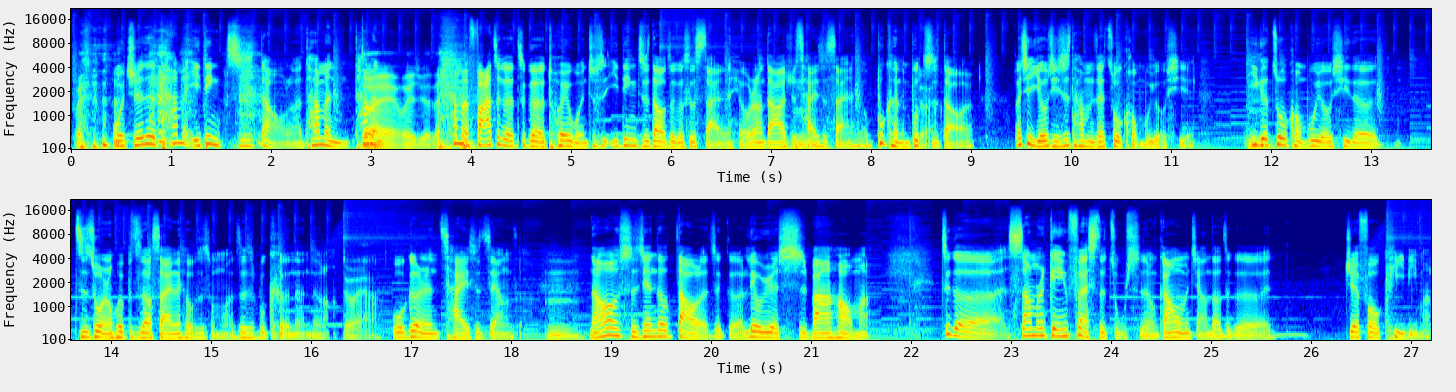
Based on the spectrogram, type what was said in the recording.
我觉得他们一定知道了，他们他们对，我也觉得，他们发这个这个推文，就是一定知道这个是 Silent Hill，让大家去猜是 Silent Hill，、不可能不知道啊！而且尤其是他们在做恐怖游戏，一个嗯做恐怖游戏的制作人会不知道 Silent Hill 是什么？这是不可能的啦。对啊，我个人猜是这样子。嗯。然后时间都到了这个六月十八号嘛，这个 Summer Game Fest 的主持人，刚刚我们讲到这个 Jeff O'Keefe 嘛，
